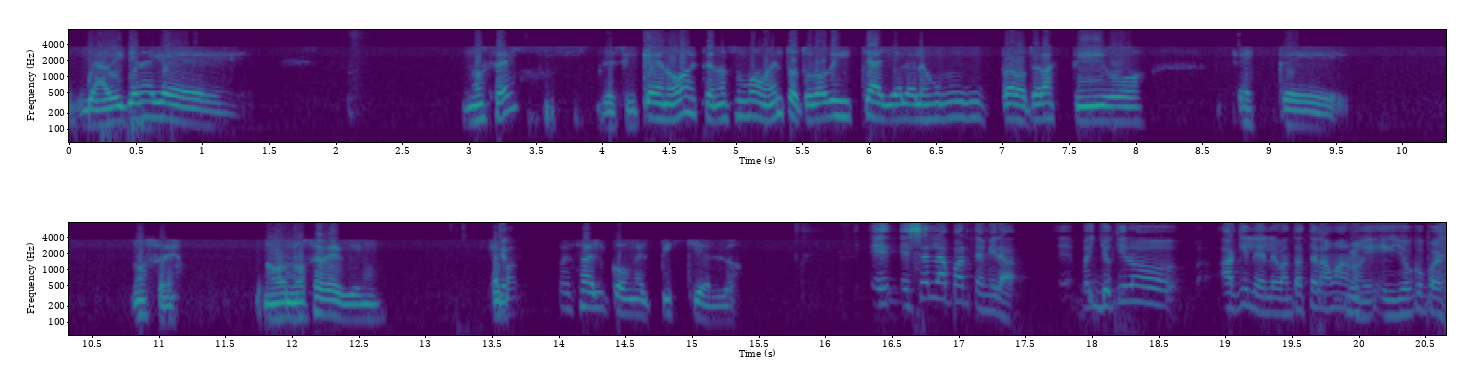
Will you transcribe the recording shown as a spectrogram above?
Ya vi tiene que, no sé, decir que no, este no es un momento. Tú lo dijiste ayer, él es un pelotero activo. Este, no sé. No, no se ve bien. Va a empezar con el pie izquierdo. E- Esa es la parte, mira, eh, yo quiero, aquí le levantaste la mano y, y yo pues,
